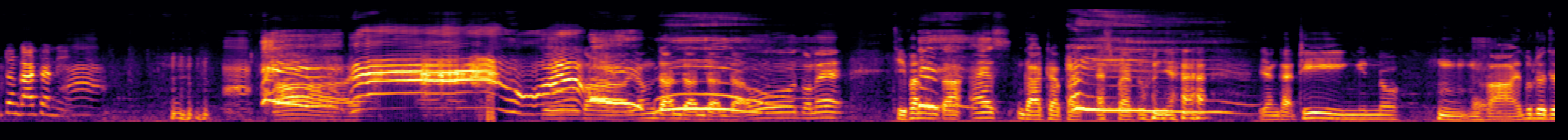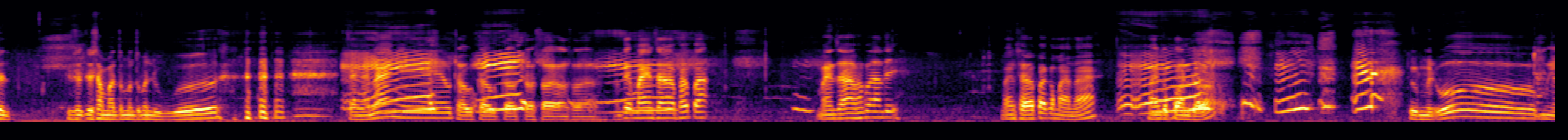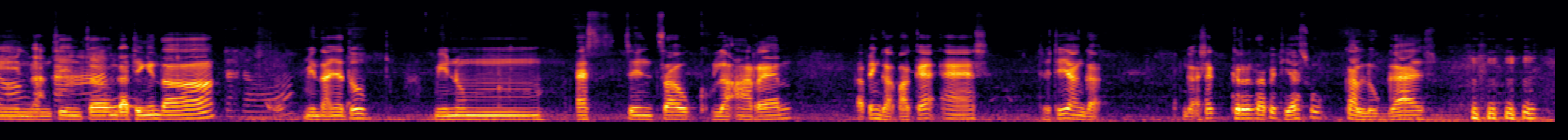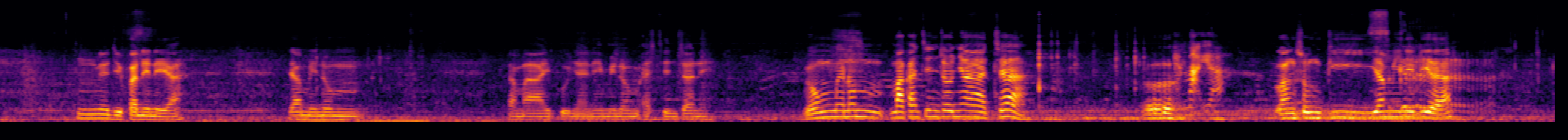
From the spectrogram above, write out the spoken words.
Udah nggak ada nih. ah ya. oh sayang ndak ndak ndak ndak. Oh tole. Jivan minta es nggak ada ba- es batunya. Yang nggak dingin loh. Hmm, nah itu dia bisa sama teman-teman dua. Jangan nangis. Udah udah udah udah sayang sayang. Nanti main sama bapak. Main sama bapak nanti. Main sama bapak ke mana? Main ke pondok Tuh, wow, Udah minum nggak kan? cincau nggak dingin toh? Mintanya tuh minum es cincau gula aren tapi nggak pakai es. Jadi ya nggak nggak seger tapi dia suka loh guys. Ini Jivan ini ya. Ya minum sama ibunya ini minum es cincau nih. Yo, minum makan cincaunya aja. Oh, Enak ya. Langsung diam ini dia.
